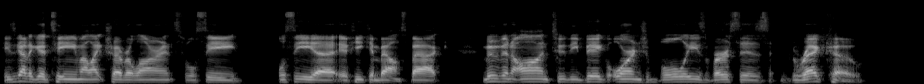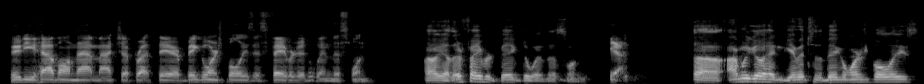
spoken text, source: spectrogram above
he's got a good team. I like Trevor Lawrence. We'll see we'll see uh, if he can bounce back. Moving on to the Big Orange Bullies versus Gregco. Who do you have on that matchup right there? Big Orange Bullies is favored to win this one. Oh yeah, they're favored big to win this one. Yeah. Uh, I'm gonna go ahead and give it to the Big Orange Bullies.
